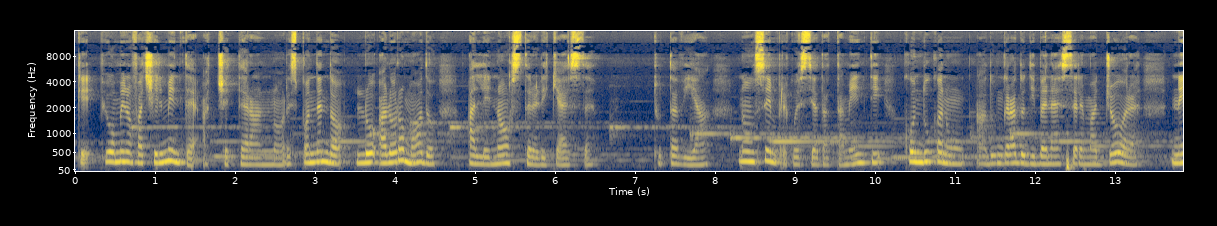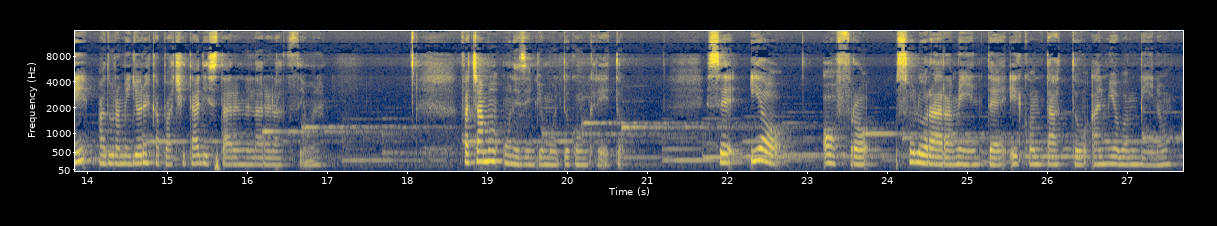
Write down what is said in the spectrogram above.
che più o meno facilmente accetteranno rispondendo lo, a loro modo alle nostre richieste. Tuttavia, non sempre questi adattamenti conducano ad un grado di benessere maggiore né ad una migliore capacità di stare nella relazione. Facciamo un esempio molto concreto. Se io offro solo raramente il contatto al mio bambino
